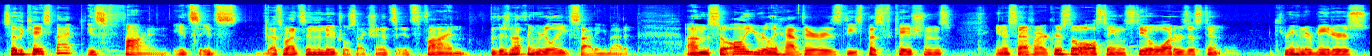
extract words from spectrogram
So the case back is fine. It's it's that's why it's in the neutral section. It's it's fine, but there's nothing really exciting about it. Um, so all you really have there is the specifications. You know, sapphire crystal, all stainless steel, water resistant, 300 meters,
